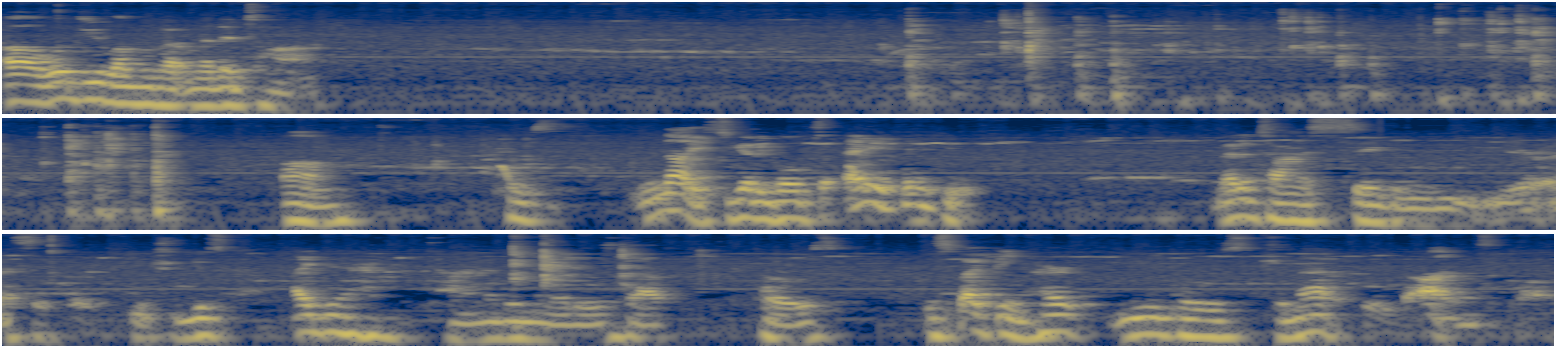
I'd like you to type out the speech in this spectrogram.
uh, what do you love about Mettaton? Um, nice, you get a gold to- Hey, thank you. Mettaton is saving your essay for future use. I didn't have time, I didn't know it was about pose. Despite being hurt, you pose dramatically. The audience applaud.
